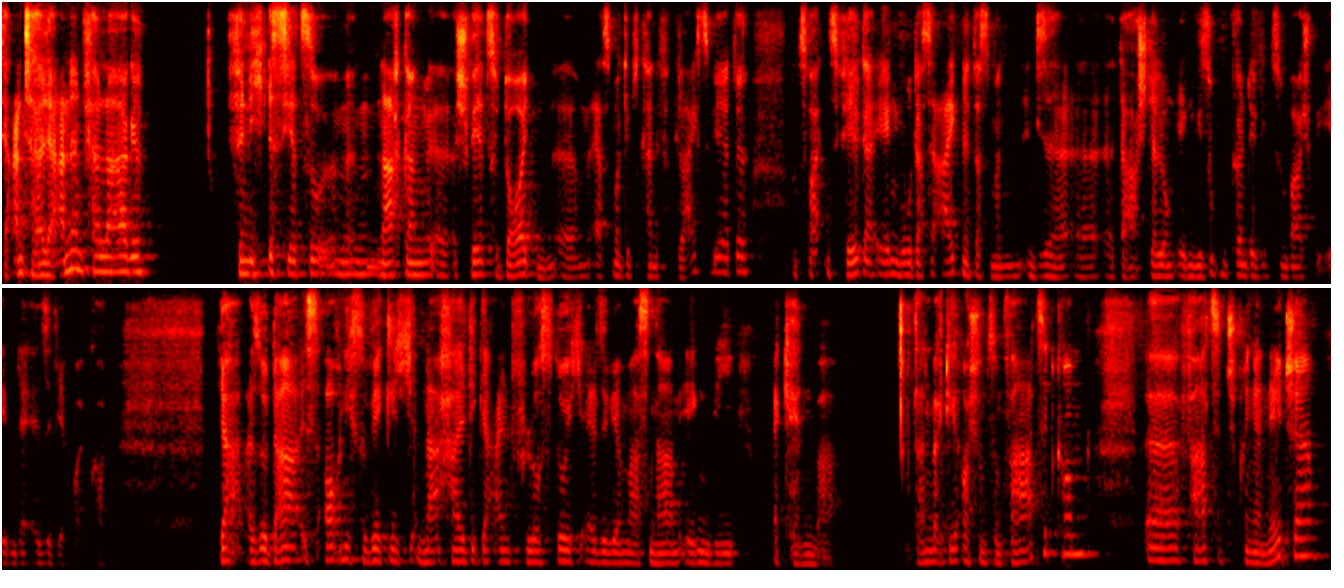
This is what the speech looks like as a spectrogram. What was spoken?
Der Anteil der anderen Verlage, finde ich, ist jetzt so im Nachgang äh, schwer zu deuten. Ähm, erstmal gibt es keine Vergleichswerte und zweitens fehlt da irgendwo das Ereignis, das man in dieser äh, Darstellung irgendwie suchen könnte, wie zum Beispiel eben der Elsevier-Boykott. Ja, also da ist auch nicht so wirklich nachhaltiger Einfluss durch Elsevier-Maßnahmen irgendwie erkennbar. Dann möchte ich auch schon zum Fazit kommen. Äh, Fazit Springer Nature.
